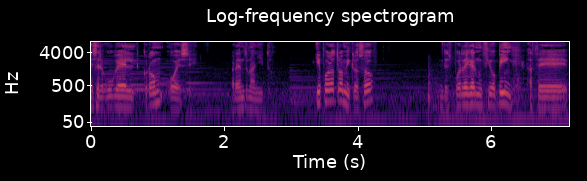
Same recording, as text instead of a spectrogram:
que es el Google Chrome OS, para dentro de un añito. Y por otro, Microsoft después de que anunció Bing hace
